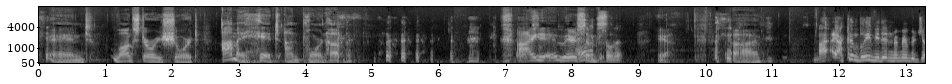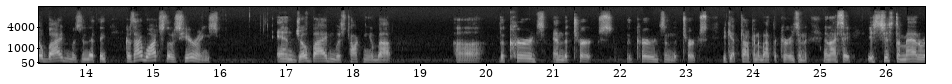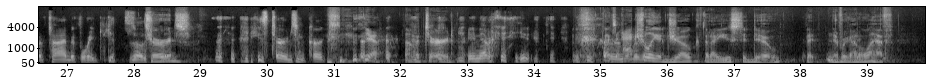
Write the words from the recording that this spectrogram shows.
and long story short, I'm a hit on Pornhub. I there's some Excellent. yeah. I, I couldn't believe you didn't remember Joe Biden was in that thing because I watched those hearings, and Joe Biden was talking about uh, the Kurds and the Turks, the Kurds and the Turks. He kept talking about the Kurds, and and I say it's just a matter of time before he gets those Turds. He's turds and Kirks. yeah, I'm a turd. he never. He, That's actually a joke that I used to do that never got a laugh.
